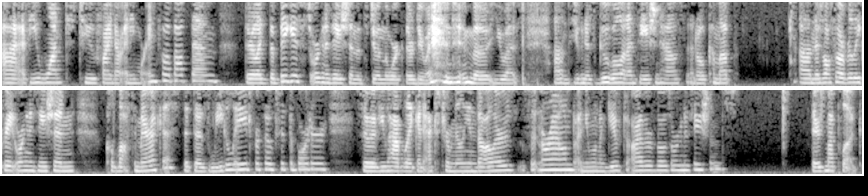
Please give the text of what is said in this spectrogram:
Uh, if you want to find out any more info about them, they're like the biggest organization that's doing the work they're doing in the US. Um, so you can just Google Annunciation House and it'll come up. Um, there's also a really great organization called Las Americas that does legal aid for folks at the border. So if you have like an extra million dollars sitting around and you want to give to either of those organizations, there's my plug.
